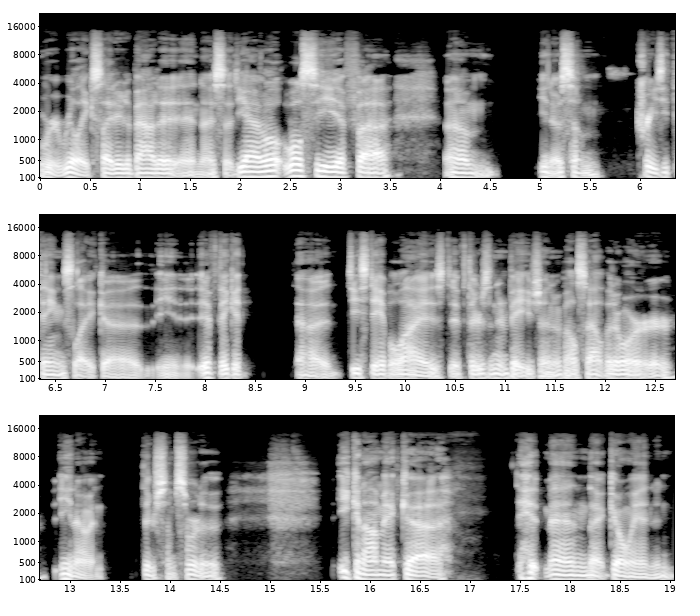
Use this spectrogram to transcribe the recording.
were really excited about it. And I said, yeah, we'll, we'll see if, uh, um, you know, some crazy things like uh, if they get uh, destabilized, if there's an invasion of El Salvador, or, you know, and there's some sort of economic uh, hitmen that go in and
